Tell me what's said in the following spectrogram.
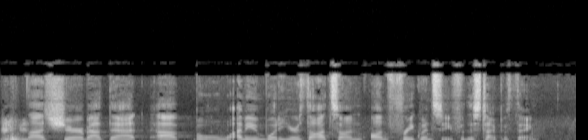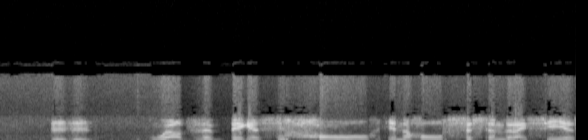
I'm not sure about that. Uh, I mean, what are your thoughts on, on frequency for this type of thing? Mm-hmm. Well, the biggest hole in the whole system that I see as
